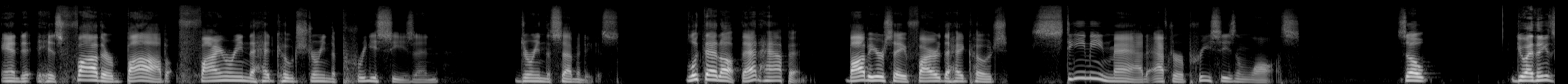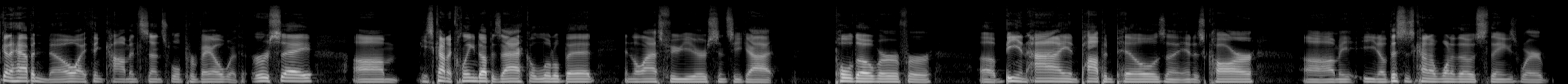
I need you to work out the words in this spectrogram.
and his father, Bob, firing the head coach during the preseason during the 70s. Look that up. That happened. Bob Irsay fired the head coach steaming mad after a preseason loss. So, do I think it's going to happen? No. I think common sense will prevail with Irsay. Um, he's kind of cleaned up his act a little bit in the last few years since he got pulled over for uh, being high and popping pills in his car. Um, you know, this is kind of one of those things where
